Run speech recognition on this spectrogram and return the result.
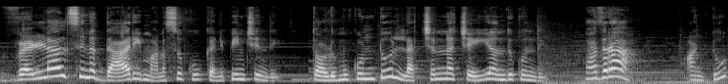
వెళ్ళాల్సిన దారి మనసుకు కనిపించింది. తడుముకుంటూ లచ్చన్న చెయ్యి అందుకుంది. పదరా అంటూ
